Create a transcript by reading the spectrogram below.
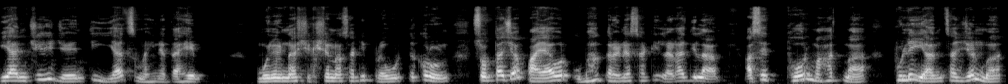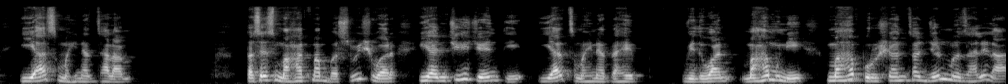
यांचीही जयंती याच महिन्यात आहे. मुलींना शिक्षणासाठी प्रवृत्त करून स्वतःच्या पायावर उभा करण्यासाठी लढा दिला असे थोर महात्मा फुले यांचा जन्म याच महिन्यात झाला. तसेच महात्मा बसवेश्वर यांचीही जयंती याच महिन्यात आहे. विद्वान महामुनी महापुरुषांचा जन्म झालेला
